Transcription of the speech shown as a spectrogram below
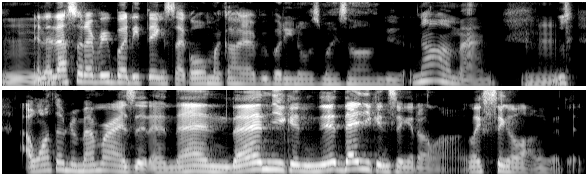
Mm, And that's what everybody thinks like, "Oh my god, everybody knows my song, dude." No, man. mhm, I want them to memorize it and then then you can then you can sing it along. Like sing along with it.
